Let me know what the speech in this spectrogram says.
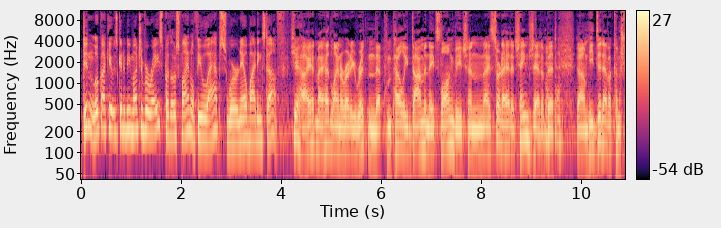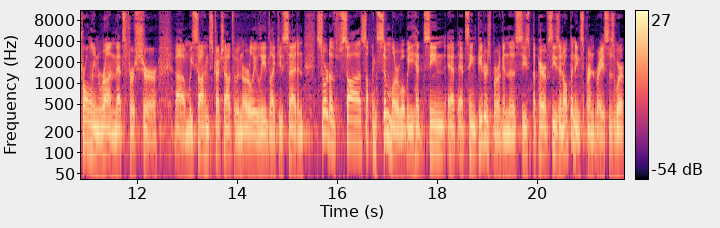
didn't look like it was going to be much of a race, but those final few laps were nail biting stuff. Yeah, I had my headline already written that Pumpelly dominates Long Beach, and I sort of had to change that a bit. um, he did have a controlling run, that's for sure. Um, we saw him stretch out to an early lead, like you said, and sort of saw something similar what we had seen at, at St. Petersburg in the, season, the pair of season opening sprint races, where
